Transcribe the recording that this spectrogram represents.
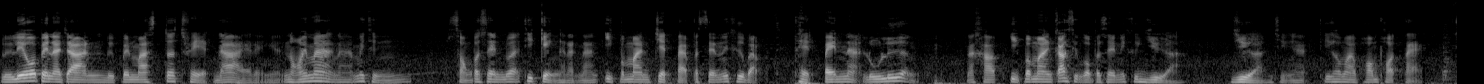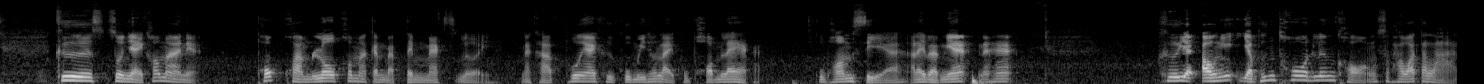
หรือเรียกว่าเป็นอาจารย์หรือเป็นมาสเตอร์เทรดได้อะไรเงี้ยน้อยมากนะฮะไม่ถึง 2%ด้วยที่เก่งขนาดนั้น อีกประมาณ 7-8%นี่คือแบบเทรดเป็นอะรู้เรื่องนะครับอีกประมาณ 90กว่าเปอร์เซ็นต์นี่คือเหยื่อเหยื่อจริงฮะที่เข้ามาพร้อมพอร์ตแตก คือส่วนใหญ่เข้ามาเนี่ย พกความโลภเข้ามากันแบบเต็มแม็กซ์เลยนะครับพูดง่ายคือกูมีเท่าไหร่กูพร้อมแลกอะกูพร้อมเสียอะไรแบบเนี้ยนะฮะคืออย่าเอางี้อย่าเพิ่งโทษเรื่องของสภาวะตลาด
